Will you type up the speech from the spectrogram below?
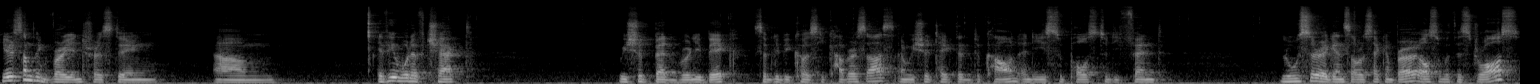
Here's something very interesting. Um, if he would have checked, we should bet really big simply because he covers us and we should take that into account and he's supposed to defend loser against our second barrel also with his draws.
